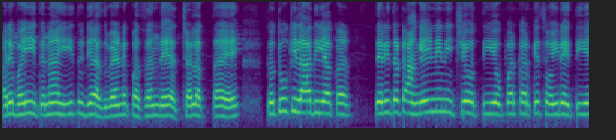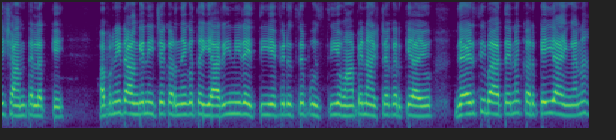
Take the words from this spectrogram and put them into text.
अरे भाई, इतना ही तुझे हस्बैंड पसंद है अच्छा लगता है तो तू खिला दिया कर। तेरी तो टांगे ही नहीं नीचे होती है, ऊपर करके सोई रहती है शाम तलक के। अपनी टांगे नीचे करने को तैयार ही नहीं रहती है, फिर उससे पूछती है, वहाँ पे नाश्ता करके आयो? ज़ाहिर सी बात है ना, करके ही आएगा ना।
